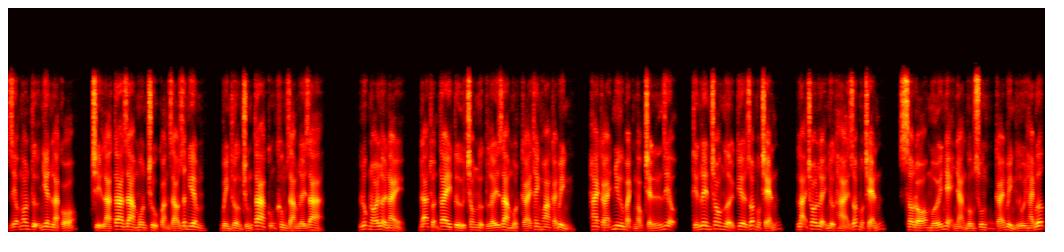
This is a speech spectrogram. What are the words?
Rượu ngon tự nhiên là có, chỉ là ta ra môn chủ quản giáo rất nghiêm, bình thường chúng ta cũng không dám lấy ra. Lúc nói lời này, đã thuận tay từ trong ngực lấy ra một cái thanh hoa cái bình, hai cái như bạch ngọc chén lính rượu, tiến lên cho người kia rót một chén, lại cho lệ nhược hải rót một chén, sau đó mới nhẹ nhàng bông xuống cái bình lui hai bước.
